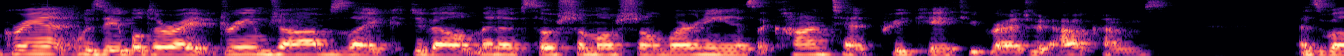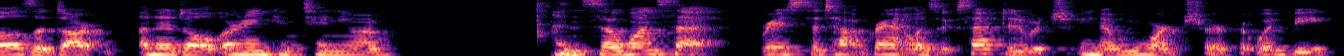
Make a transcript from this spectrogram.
grant was able to write dream jobs like development of social emotional learning as a content pre-K through graduate outcomes, as well as adult, an adult learning continuum. And so once that race to top grant was accepted, which you know we weren't sure if it would be,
